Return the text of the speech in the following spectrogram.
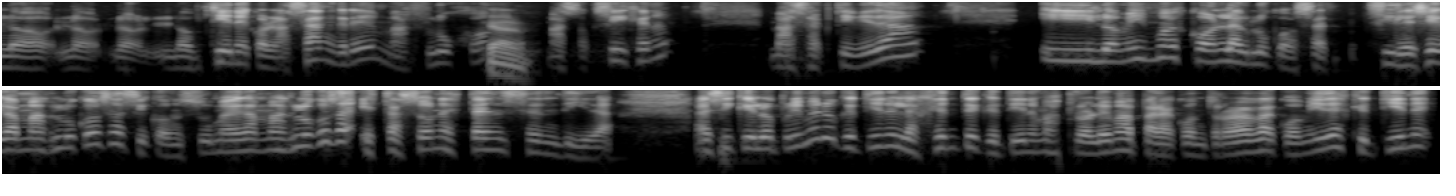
lo, lo- lo- lo obtiene con la sangre, más flujo, Claro. más oxígeno, más actividad, y lo mismo es con la glucosa. Si le llega más glucosa, si consume más glucosa, esta zona está encendida. Así que lo primero que tiene la gente que tiene más problema para controlar la comida es que tiene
